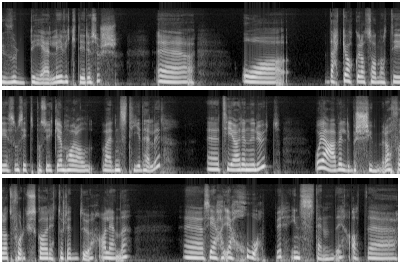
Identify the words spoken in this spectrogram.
uvurderlig viktig ressurs. Eh, og det er ikke akkurat sånn at de som sitter på sykehjem, har all verdens tid heller. Eh, tida renner ut. Og jeg er veldig bekymra for at folk skal rett og slett dø alene. Eh, så jeg, jeg, håper innstendig at eh,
